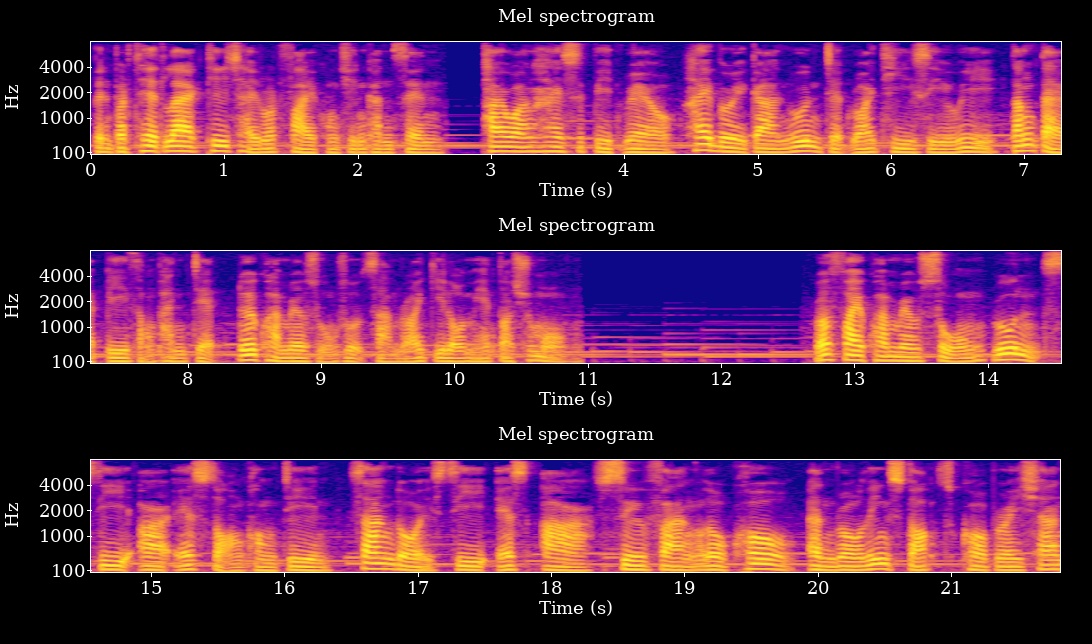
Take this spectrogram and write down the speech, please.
เป็นประเทศแรกที่ใช้รถไฟของชินคันเซ็น Taiwan High Speed Rail ให้บริการรุ่น 700T Series ตั้งแต่ปี 2007 ด้วยความเร็วสูงสุด 300 กิโลเมตรต่อชั่วโมง รถไฟความเร็วสูงรุ่น CRS-2 ของจีน สร้างโดย CSR ซือฟาง Local and Rolling Stocks Corporation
